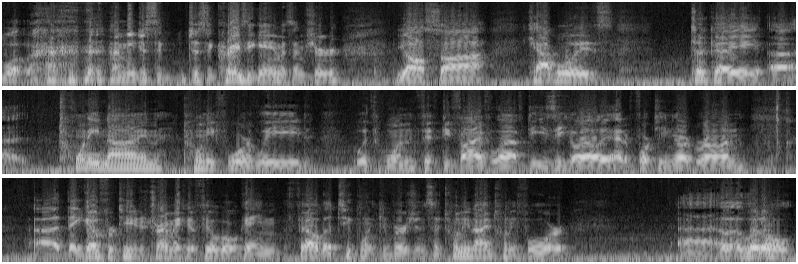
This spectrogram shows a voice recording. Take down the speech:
what I mean, just a just a crazy game, as I'm sure y'all saw. Cowboys took a uh, 29-24 lead with 155 left. Ezekiel Elliott had a 14-yard run. Uh, they go for two to try and make it a field goal game. Failed a two-point conversion, so 29-24. Uh, a, a little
